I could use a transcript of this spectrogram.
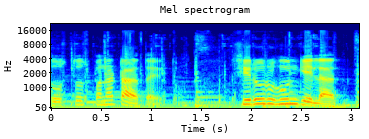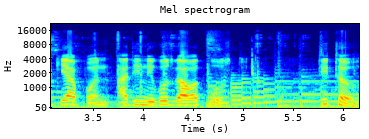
तोचतोचपणा टाळता येतो. शिरूरहून गेलात की आपण आधी निगोज गावात पोहोचतो. तिथं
